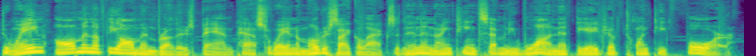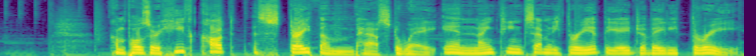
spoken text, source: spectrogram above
Duane Allman of the Allman Brothers Band passed away in a motorcycle accident in 1971 at the age of 24. Composer Heathcote Statham passed away in 1973 at the age of 83.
